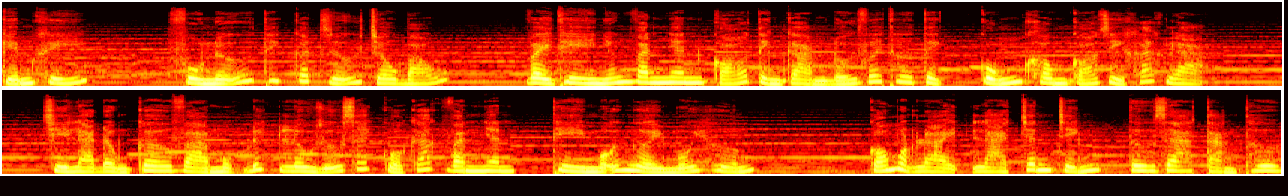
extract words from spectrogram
kiếm khí. Phụ nữ thích cất giữ châu báu. Vậy thì những văn nhân có tình cảm đối với thư tịch cũng không có gì khác lạ. Chỉ là động cơ và mục đích lưu giữ sách của các văn nhân thì mỗi người mỗi hướng. Có một loại là chân chính tư gia tàng thư.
